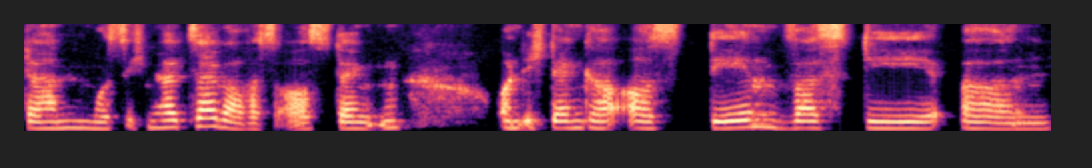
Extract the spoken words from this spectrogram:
dann muss ich mir halt selber was ausdenken. Und ich denke, aus dem, was die ähm,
